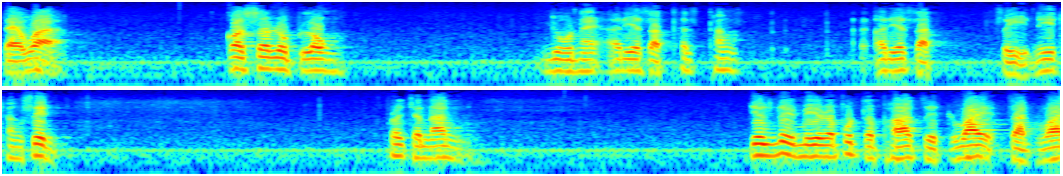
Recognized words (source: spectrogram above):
แต่ว่าก็สรุปลงอยู่ในอริยสัจทั้งอริยสัจสี่นี้ทั้งสิ้น เพราะฉะนั้น จึงได้มีพระพุทธภาสิตไว้จัดไว้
